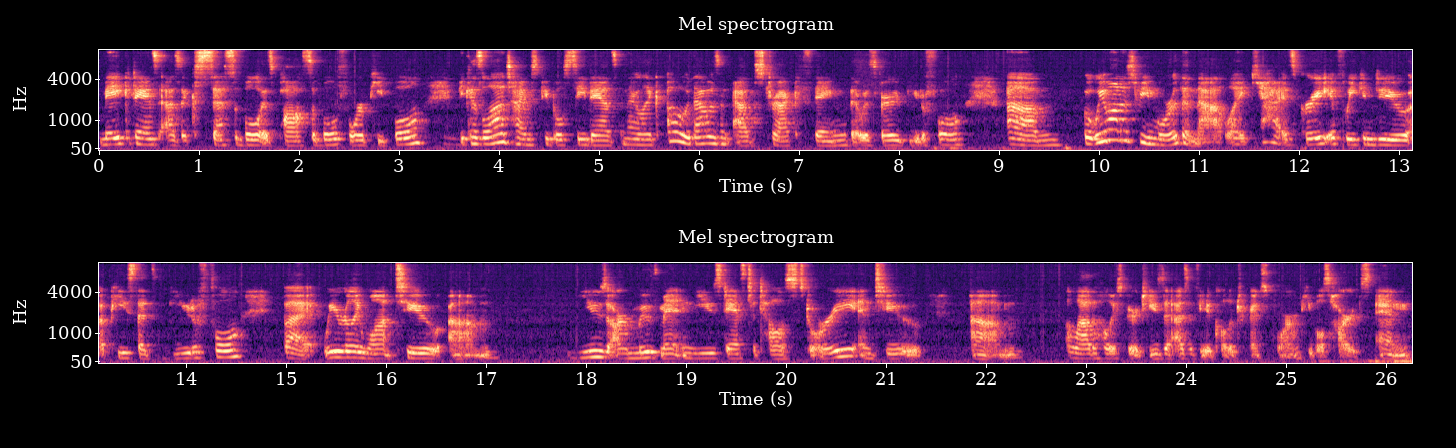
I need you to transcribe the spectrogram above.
make dance as accessible as possible for people because a lot of times people see dance and they're like oh that was an abstract thing that was very beautiful um, but we want it to be more than that like yeah it's great if we can do a piece that's beautiful but we really want to um, use our movement and use dance to tell a story and to um, allow the holy spirit to use it as a vehicle to transform people's hearts and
